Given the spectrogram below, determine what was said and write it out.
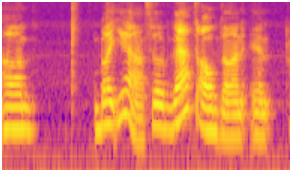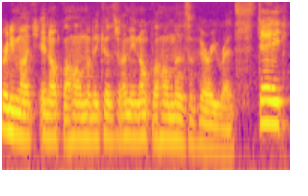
Um, but yeah, so that's all done in pretty much in Oklahoma because I mean Oklahoma is a very red state,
